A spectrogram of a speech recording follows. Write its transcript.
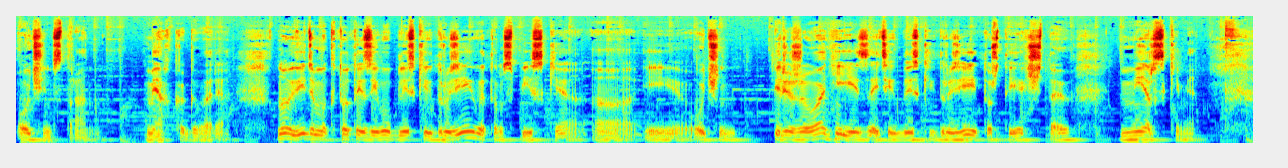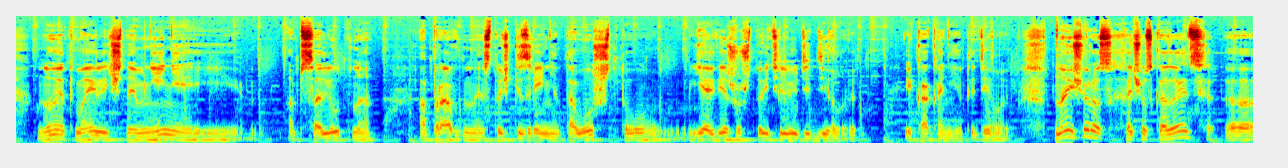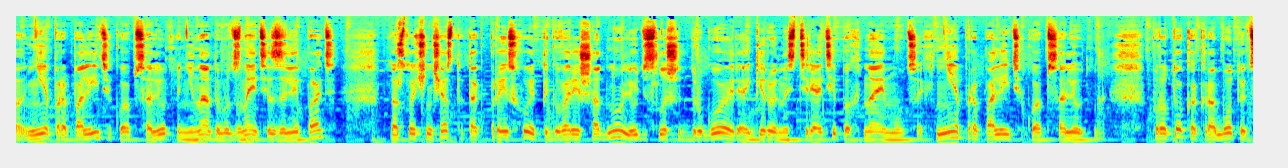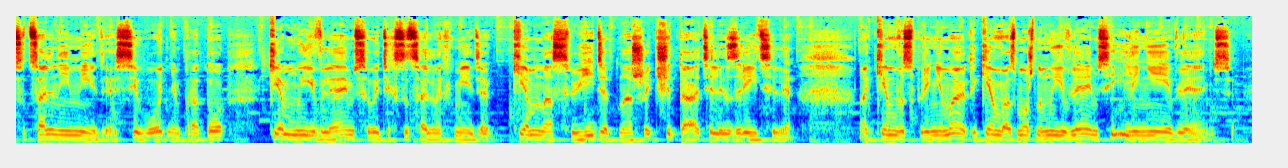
очень странно мягко говоря. Но, видимо, кто-то из его близких друзей в этом списке, а, и очень переживания есть за этих близких друзей, то, что я их считаю мерзкими. Но это мое личное мнение и абсолютно оправданное с точки зрения того, что я вижу, что эти люди делают и как они это делают. Но еще раз хочу сказать, э, не про политику абсолютно не надо, вот знаете, залипать, потому что очень часто так происходит. Ты говоришь одно, люди слышат другое, реагируя на стереотипах, на эмоциях. Не про политику абсолютно. Про то, как работают социальные медиа сегодня, про то, кем мы являемся в этих социальных медиа, кем нас видят наши читатели, зрители, а кем воспринимают и кем, возможно, мы являемся или не являемся –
